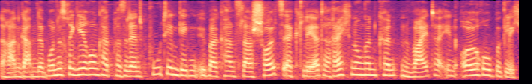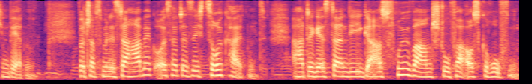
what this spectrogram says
Nach Angaben der Bundesregierung hat Präsident Putin gegenüber Kanzler Scholz erklärt, Rechnungen können könnten weiter in Euro beglichen werden. Wirtschaftsminister Habeck äußerte sich zurückhaltend. Er hatte gestern die Gasfrühwarnstufe ausgerufen.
